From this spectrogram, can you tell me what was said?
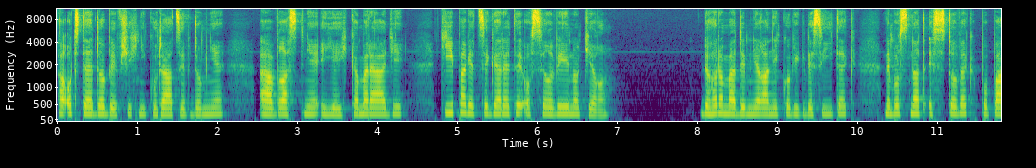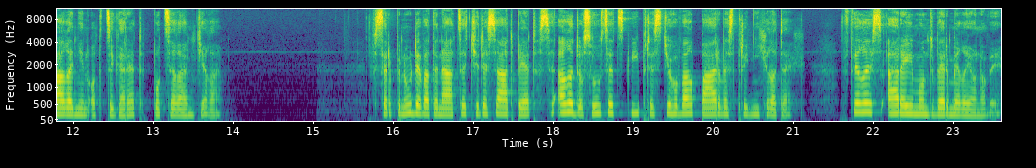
A od té doby všichni kuřáci v domě a vlastně i jejich kamarádi típali cigarety o Sylvie tělo. Dohromady měla několik desítek nebo snad i stovek popálenin od cigaret po celém těle. V srpnu 1965 se ale do sousedství přestěhoval pár ve středních letech. Phyllis a Raymond Vermilionovi.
